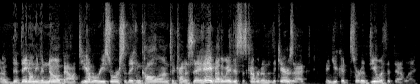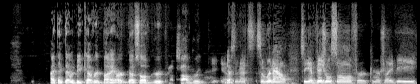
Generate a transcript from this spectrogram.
um, that they don't even know about. Do you have a resource that they can call on to kind of say, hey, by the way, this is covered under the CARES Act, and you could sort of deal with it that way? I think that would be covered by our GovSolv group. Solve group. Yeah, Yep. so that's so we're now so you have Visual Solv for commercial AV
